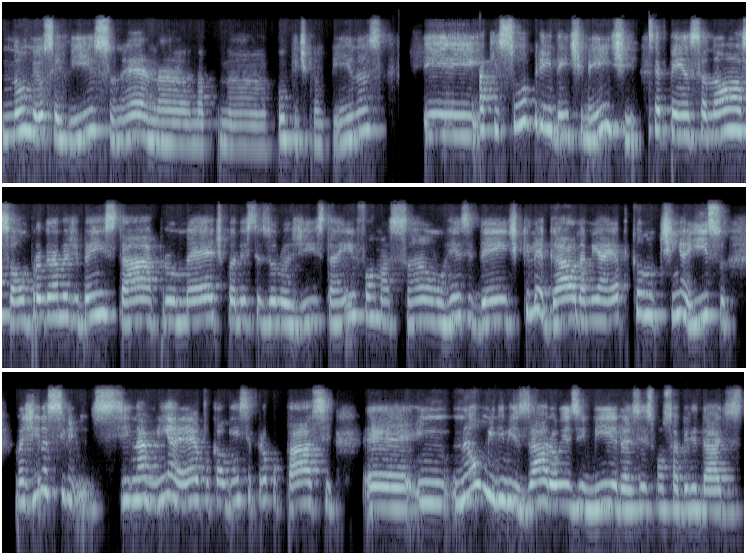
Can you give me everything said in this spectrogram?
no meu serviço, né, na, na, na PUC de Campinas, e aqui, surpreendentemente, você pensa, nossa, um programa de bem-estar para o médico anestesiologista, a informação, o residente, que legal, na minha época eu não tinha isso. Imagina se, se na minha época alguém se preocupasse é, em não minimizar ou eximir as responsabilidades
